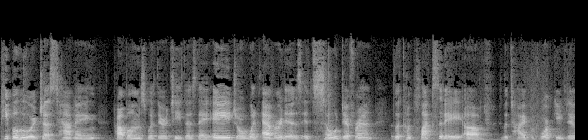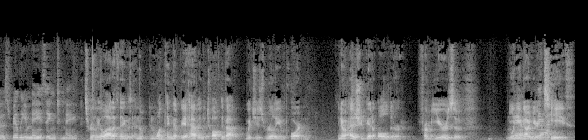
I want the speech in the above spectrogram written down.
people who are just having problems with their teeth as they age or whatever it is. It's so different. The complexity of the type of work you do is really amazing to me. It's really a lot of things. And, the, and one thing that we haven't talked about, which is really important, you know, as you get older from years of eating on your yeah. teeth,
